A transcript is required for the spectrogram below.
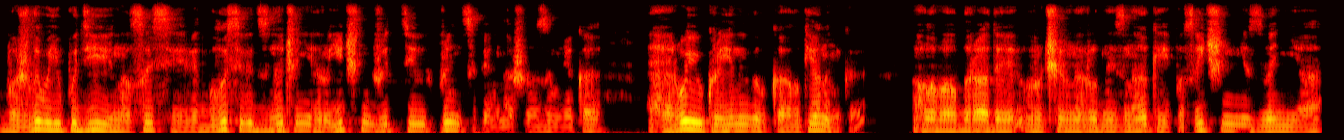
Важливою подією на сесії відбулося відзначення героїчних життєвих принципів нашого земляка, героя України Левка Лук'яненка. Голова облради вручив нагрудний знак і посвідчення звання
